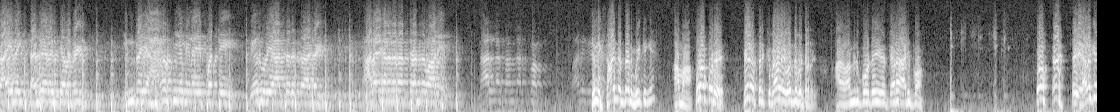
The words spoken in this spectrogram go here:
கைலை தமிழரசி அவர்கள் இன்றைய அரசியல் நிலையை பற்றி பேருரையாற்ற இருக்கிறார்கள் அலைகள திறந்து வாரேன் நல்ல சந்தர்ப்பம். இன்னைக்கு சாயந்தரம் தானே மீட்டிங் ஆமா. புறப்படு. வீரத்திற்கு வேலை வந்து விட்டது. அத வந்துட்டு போட்டு இதை தெர அடிப்போம். எனக்கு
